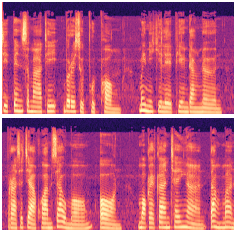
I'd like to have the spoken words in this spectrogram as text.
จิตเป็นสมาธิบริสุทธิ์ผุดผ่อง ไม่มีกิเลสเพียงดังเนิน ปราศจากความเศร้าหมอง อ่อน เหมาะแก่การใช้งานตั้งมั่น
